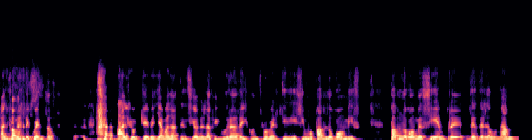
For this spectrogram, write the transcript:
al final de cuentas, algo que me llama la atención es la figura del controvertidísimo Pablo Gómez. Pablo Gómez siempre, desde la UNAM,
